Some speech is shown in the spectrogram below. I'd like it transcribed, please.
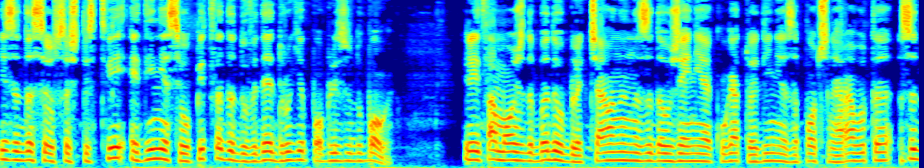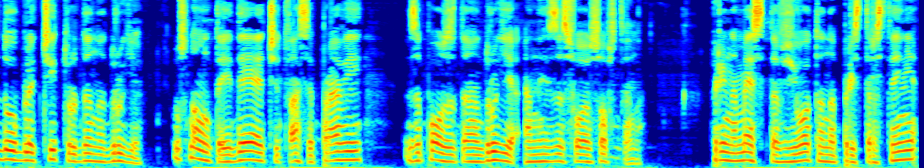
и за да се осъществи, единия се опитва да доведе другия по-близо до Бога. Или това може да бъде облегчаване на задължения, когато единия започне работа, за да облегчи труда на другия. Основната идея е, че това се прави за ползата на другия, а не за своя собствена. При намесата в живота на пристрастения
